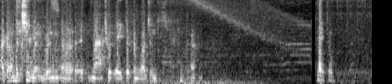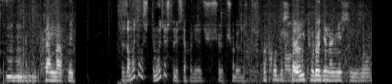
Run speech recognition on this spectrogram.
I got an achievement win a match with eight different legends. Метил. Прям на отметил. Ты заметил, что ты мутишь, что ли, всех, или чё, почему ты его не слышишь? Походу стоит вроде на месте, не знаю.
